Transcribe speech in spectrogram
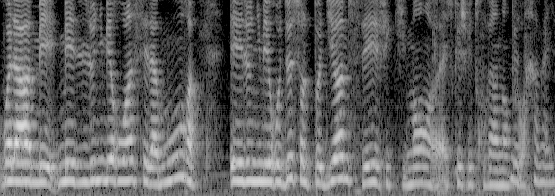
Voilà, mais, mais le numéro un, c'est l'amour. Et le numéro 2 sur le podium, c'est effectivement, euh, est-ce que je vais trouver un emploi? Le travail.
